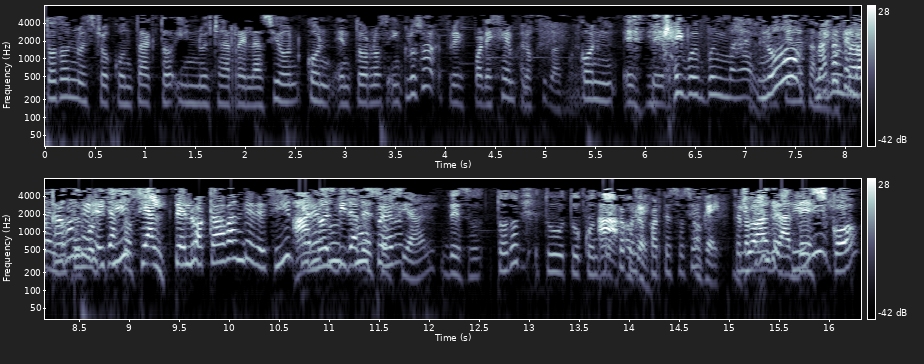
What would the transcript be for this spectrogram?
todo nuestro contacto y nuestra relación con entornos, incluso por ejemplo, Ay, sí con este Es que voy muy mal. no. Marta, te lo no acaban de decir. social. Te lo acaban de decir. Ah, ¿no es vida de social? de so- todo tu, tu contacto Ah, con la parte social. Ok. Te lo Yo agradezco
